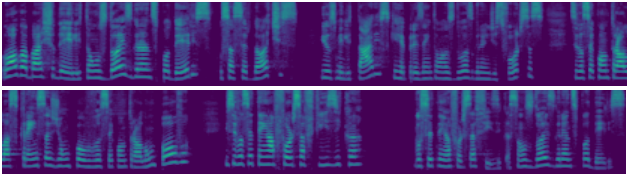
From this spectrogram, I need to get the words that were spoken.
Logo abaixo dele estão os dois grandes poderes, os sacerdotes e os militares, que representam as duas grandes forças. Se você controla as crenças de um povo, você controla um povo. E se você tem a força física, você tem a força física. São os dois grandes poderes.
